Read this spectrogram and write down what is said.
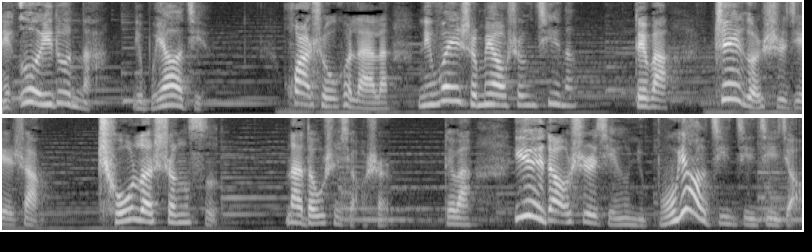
你饿一顿呐，你不要紧。话说回来了，你为什么要生气呢？对吧？这个世界上除了生死，那都是小事儿，对吧？遇到事情你不要斤斤计较，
